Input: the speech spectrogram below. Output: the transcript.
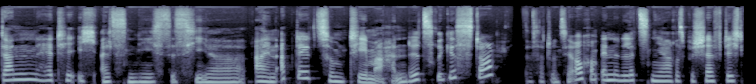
Dann hätte ich als nächstes hier ein Update zum Thema Handelsregister. Das hat uns ja auch am Ende letzten Jahres beschäftigt.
